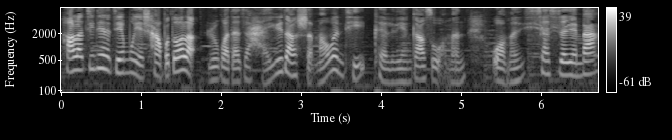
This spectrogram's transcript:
好了，今天的节目也差不多了。如果大家还遇到什么问题，可以留言告诉我们。我们下期再见吧。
